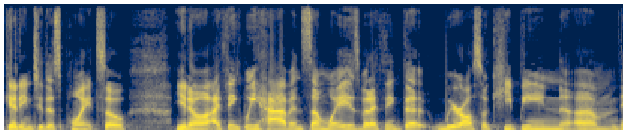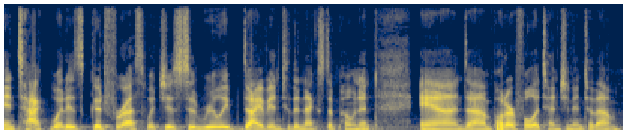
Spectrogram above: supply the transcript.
getting to this point. So, you know, I think we have in some ways, but I think that we're also keeping um, intact what is good for us, which is to really dive into the next opponent and um, put our full attention into them.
